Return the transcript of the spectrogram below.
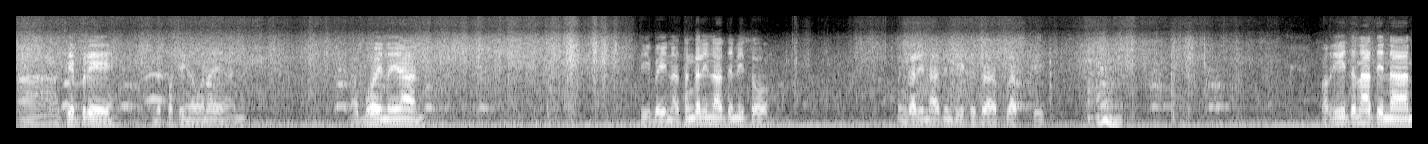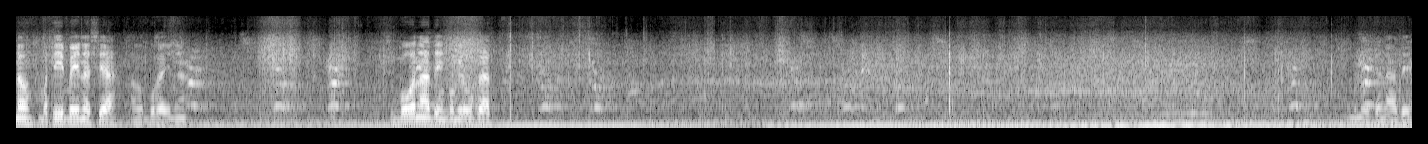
ah, siyempre, napasingaw na yan. Ah, na yan. Tibay na. Tanggalin natin ito. Tanggalin natin dito sa plastic. Makikita natin na ano, matibay na siya. Oh, buhay na. Subukan natin kung may ugat. Ulitin natin.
